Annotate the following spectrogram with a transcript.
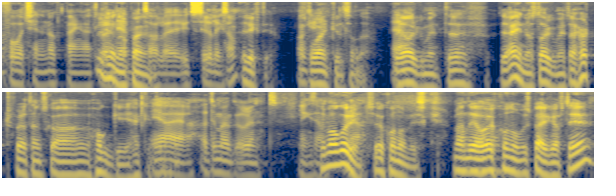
for å tjene nok penger til å nedbetale utstyr, liksom? Riktig. Ok. Så enkelt som det. Det, er Ja. argumentet, det eneste argumentet jeg har hørt for at de skal hogge i hekketida. Ja, ja. At det må gå rundt, liksom. Det må gå Ja. rundt økonomisk. Men det er jo økonomisk bærekraftig.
